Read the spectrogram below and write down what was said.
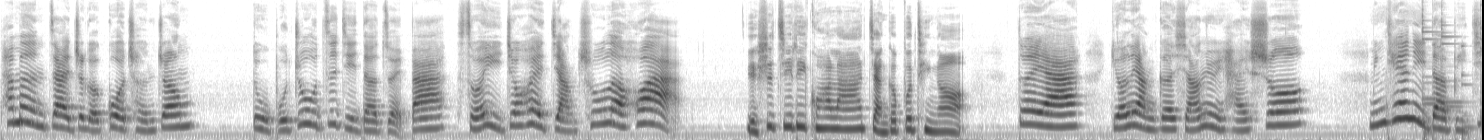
他们在这个过程中堵不住自己的嘴巴，所以就会讲出了话。也是叽里呱啦讲个不停哦。对呀，有两个小女孩说：“明天你的笔记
